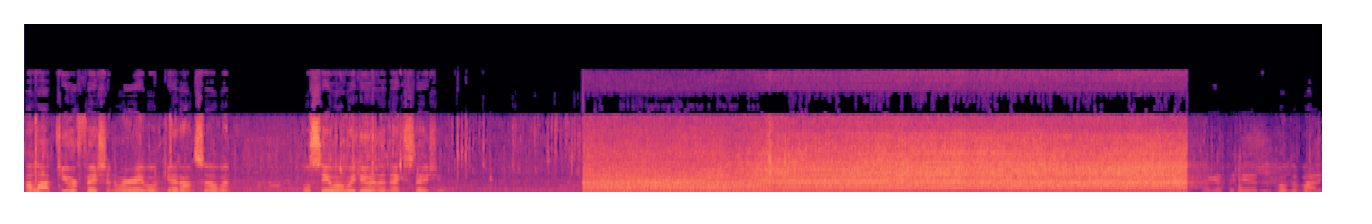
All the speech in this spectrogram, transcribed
a lot fewer fish than we were able to get on Sylvan. We'll see what we do in the next station. I got the head. Hold the body.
